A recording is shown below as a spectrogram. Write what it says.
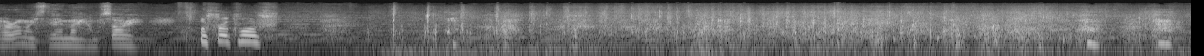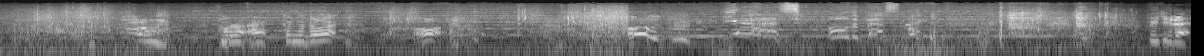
We're almost there, mate. I'm sorry. We're so close. Hold on, uh, can you do it? Oh. Oh, yes! Oh, the best, mate. We did it.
